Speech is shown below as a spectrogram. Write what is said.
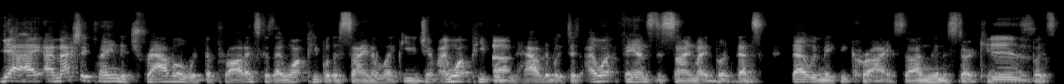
Yeah, I, am actually planning to travel with the products because I want people to sign them like you, Jim. I want people uh, who have the book. Just I want fans to sign my book. That's that would make me cry. So I'm going to start carrying is, books.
